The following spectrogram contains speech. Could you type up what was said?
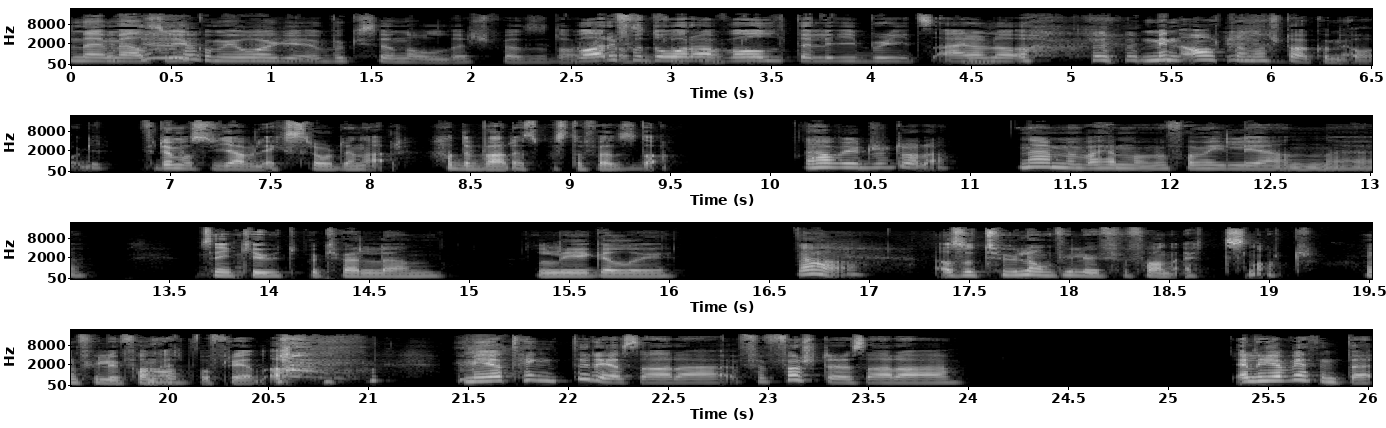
Nej men alltså jag kommer ihåg vuxen ålders födelsedagar. Var det alltså, Foodora, från 18. Volt eller E-Breeds? I don't know. Min 18-årsdag kommer jag ihåg. För den var så jävla extraordinär. Hade världens bästa födelsedag. Jaha vad gjorde du då? då? Nej men var hemma med familjen. eh, Sen gick jag ut på kvällen. Legally. Jaha. Alltså Tula hon fyller ju för fan ett snart. Hon fyller ju fan Ja. ett på fredag. Men jag tänkte det så här, för först är det så här. Eller jag vet inte.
